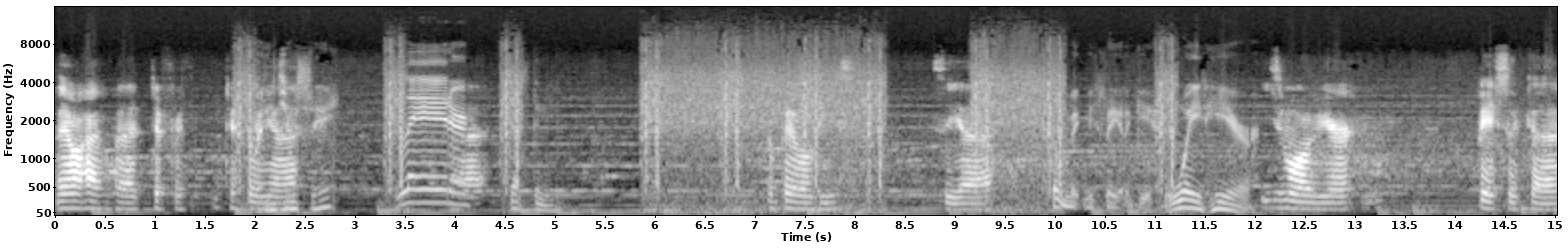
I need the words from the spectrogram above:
They all have uh, different, What different did uh, you say? Later. uh, Destiny. abilities. See, uh, Don't make me say it again. Wait here. he's more of your basic uh,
